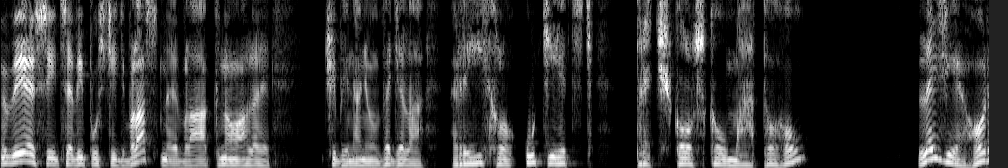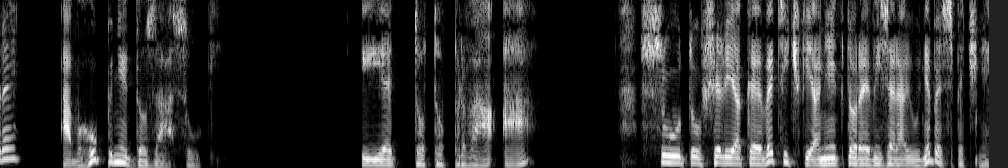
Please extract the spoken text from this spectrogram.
Vie síce vypustiť vlastné vlákno, ale či by na ňom vedela rýchlo utiecť pred školskou mátohou? Lezie hore a vhupne do zásúky. Je toto prvá A? Sú tu všelijaké vecičky a niektoré vyzerajú nebezpečne.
